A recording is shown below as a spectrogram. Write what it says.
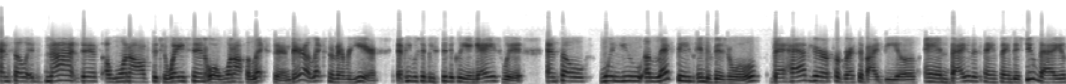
And so it's not just a one off situation or one off election. There are elections every year that people should be civically engaged with. And so when you elect these individuals that have your progressive ideals and value the same thing that you value,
